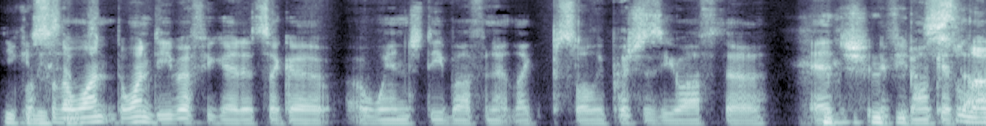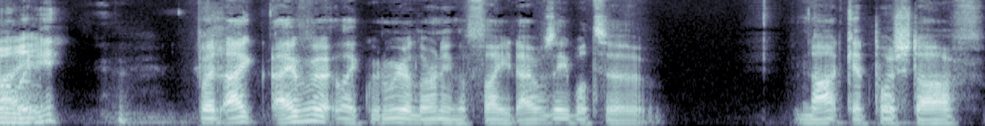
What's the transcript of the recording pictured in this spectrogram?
you can Well, so the one the one debuff you get, it's like a, a wind debuff, and it like slowly pushes you off the edge if you don't get the eye. But I I've like when we were learning the fight, I was able to not get pushed off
